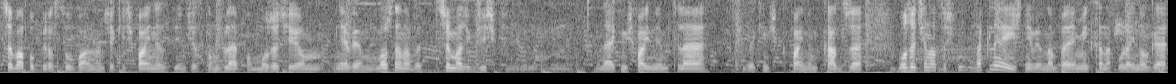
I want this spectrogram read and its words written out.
trzeba po prostu walnąć jakieś fajne zdjęcie z tą wlepą. Możecie ją, nie wiem, można nawet trzymać gdzieś na jakimś fajnym tle, w jakimś fajnym kadrze. Możecie na coś nakleić, nie wiem, na BMX-a, na hulajnogę,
